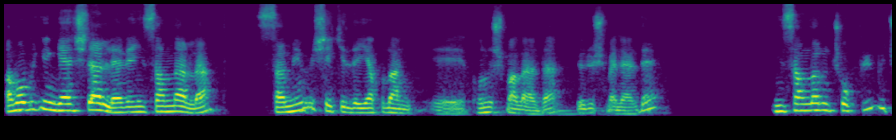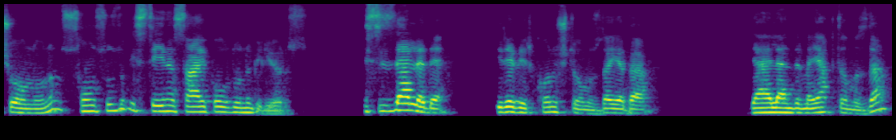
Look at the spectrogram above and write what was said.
Ama bugün gençlerle ve insanlarla samimi şekilde yapılan e, konuşmalarda, görüşmelerde insanların çok büyük bir çoğunluğunun sonsuzluk isteğine sahip olduğunu biliyoruz. Ki sizlerle de birebir konuştuğumuzda ya da değerlendirme yaptığımızda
